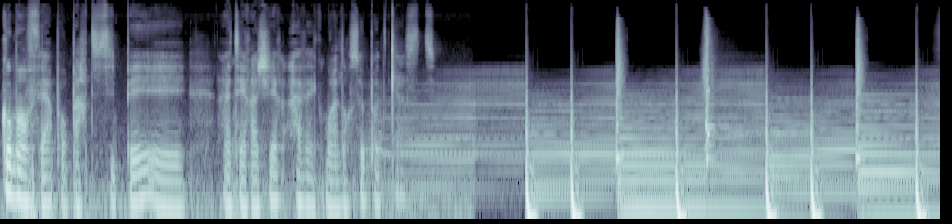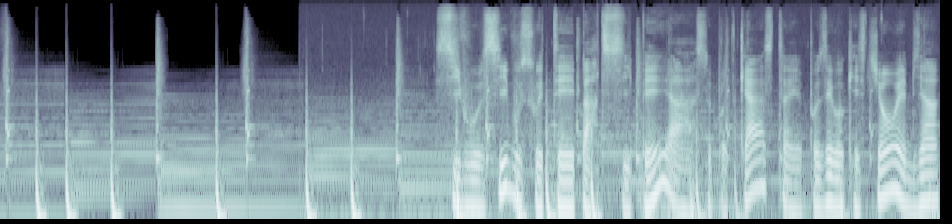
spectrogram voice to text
comment faire pour participer et interagir avec moi dans ce podcast. Si vous aussi vous souhaitez participer à ce podcast et poser vos questions, eh bien,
